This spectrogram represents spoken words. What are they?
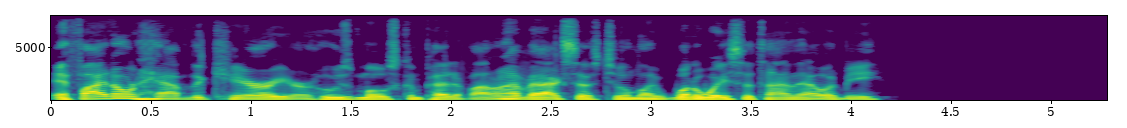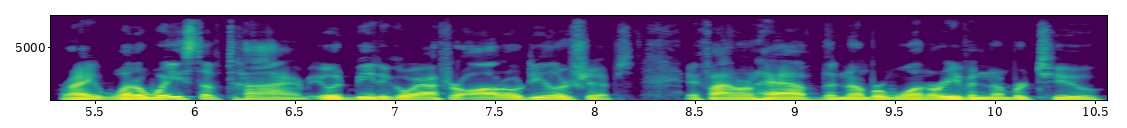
if I don't have the carrier who's most competitive, I don't have access to them. Like, what a waste of time that would be. Right? What a waste of time it would be to go after auto dealerships if I don't have the number one or even number two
